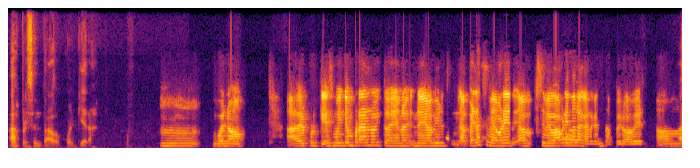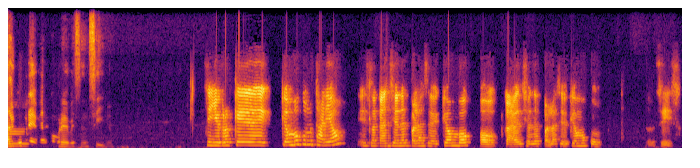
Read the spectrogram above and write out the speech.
has presentado, cualquiera. Mm, bueno, a ver, porque es muy temprano y todavía no, he abierto, apenas se me, abre, se me va abriendo la garganta, pero a ver. algo breve, algo breve, sencillo. Sí, yo creo que Kyombo Tario es la canción del Palacio de Kyombo o canción del Palacio de Kyombo Entonces,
